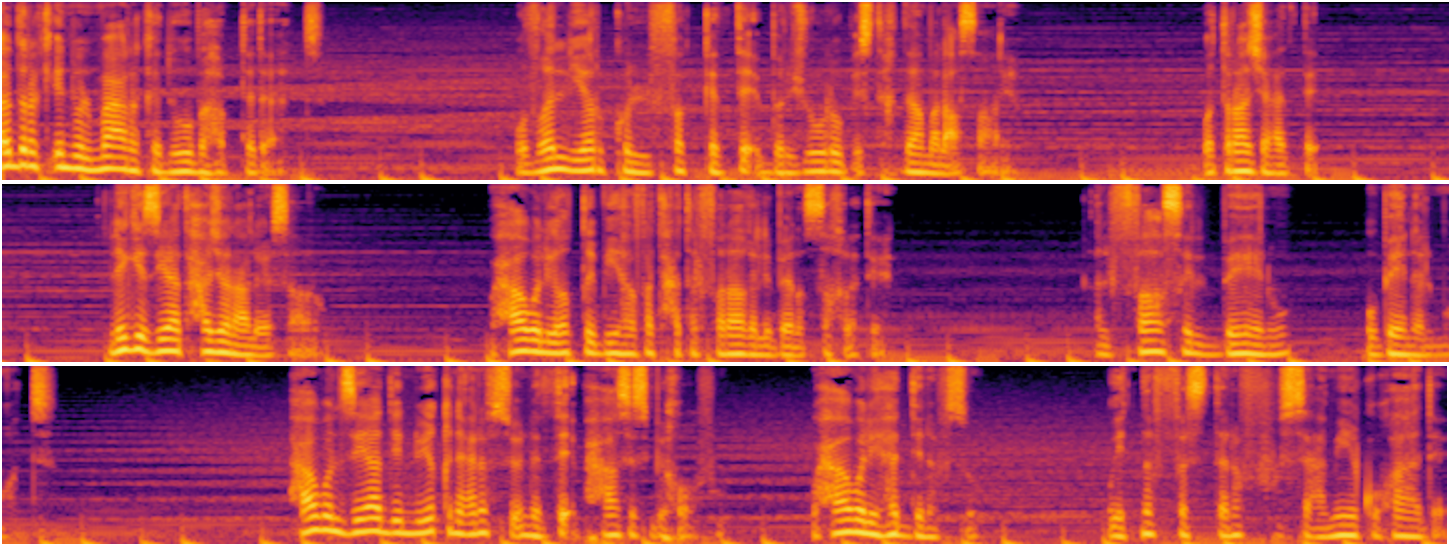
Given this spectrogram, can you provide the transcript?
أدرك إنه المعركة دوبها ابتدأت. وظل يركل فك الذئب برجوله باستخدام العصاية. وتراجع الذئب. لقي زياد حجر على يساره. وحاول يغطي بيها فتحة الفراغ اللي بين الصخرتين. الفاصل بينه وبين الموت. حاول زياد إنه يقنع نفسه ان الذئب حاسس بخوفه وحاول يهدي نفسه ويتنفس تنفس عميق وهادئ.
